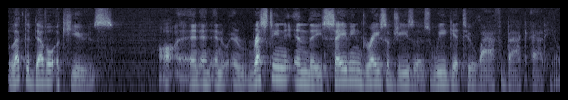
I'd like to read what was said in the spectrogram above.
let the devil accuse and, and, and resting in the saving grace of Jesus, we get to laugh back at him.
